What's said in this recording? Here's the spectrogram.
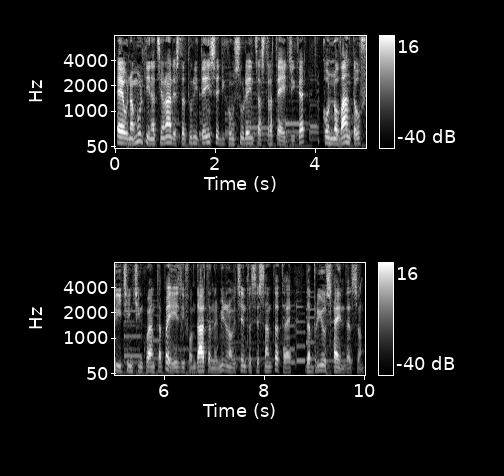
è una multinazionale statunitense di consulenza strategica con 90 uffici in 50 paesi, fondata nel 1963 da Bruce Henderson.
